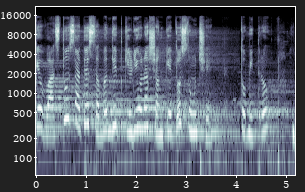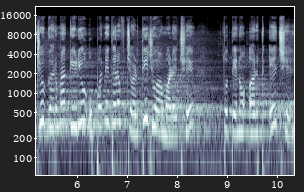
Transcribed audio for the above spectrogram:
કે વાસ્તુ સાથે સંબંધિત કીડીઓના સંકેતો શું છે. તો મિત્રો, જો ઘરમાં કીડીઓ ઉપરની તરફ ચડતી જોવા મળે છે, તો તેનો અર્થ એ છે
